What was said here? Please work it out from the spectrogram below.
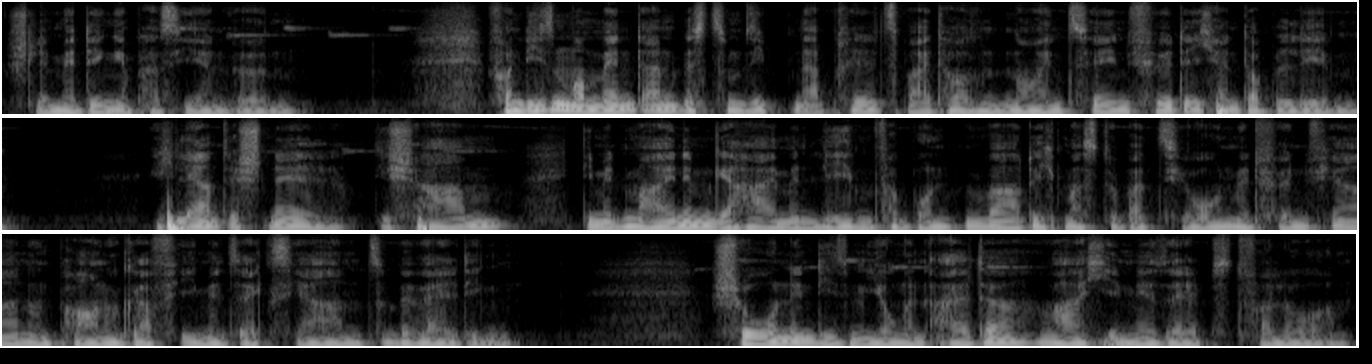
schlimme Dinge passieren würden. Von diesem Moment an bis zum 7. April 2019 führte ich ein Doppelleben. Ich lernte schnell die Scham, die mit meinem geheimen Leben verbunden war, durch Masturbation mit fünf Jahren und Pornografie mit sechs Jahren zu bewältigen. Schon in diesem jungen Alter war ich in mir selbst verloren.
